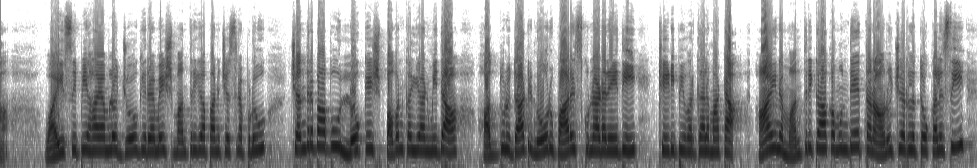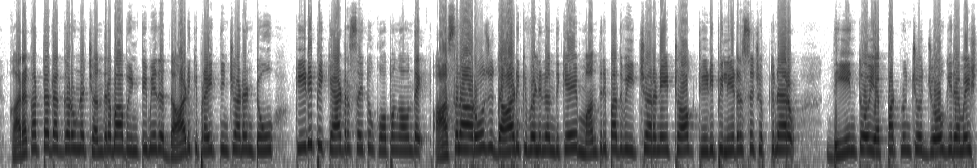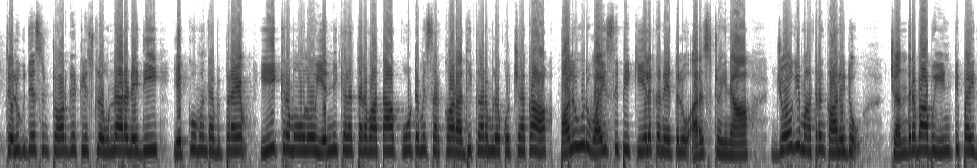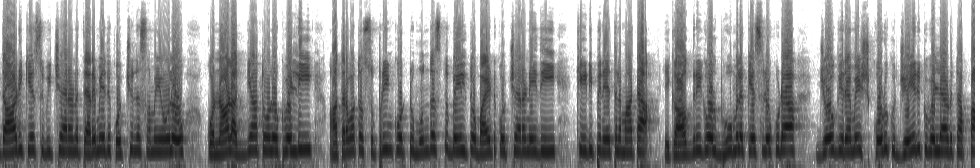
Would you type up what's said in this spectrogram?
వైసీపీ హయాంలో జోగి రమేష్ మంత్రిగా పనిచేసినప్పుడు చంద్రబాబు లోకేష్ పవన్ కళ్యాణ్ మీద హద్దులు దాటి నోరు పారేసుకున్నాడనేది టీడీపీ వర్గాల మాట. ఆయన మంత్రి కాకముందే తన అనుచరులతో కలిసి కరకట్ట దగ్గరున్న చంద్రబాబు ఇంటి మీద దాడికి ప్రయత్నించాడంటూ టీడీపీ క్యాడర్ సైతం కోపంగా ఉంది. అసలు ఆ రోజు దాడికి వెళ్ళినందుకే మంత్రి పదవి ఇచ్చారనే టాక్ టీడీపీ లీడర్సే చెప్తున్నారు. దీంతో ఎప్పటినుంచో జోగి రమేష్ తెలుగుదేశం టార్గెట్ లిస్టులో ఉన్నారనేది ఎక్కువ మంది అభిప్రాయం. ఈ క్రమంలో ఎన్నికల తర్వాత కూటమి సర్కార్ అధికారంలోకి వచ్చాక పలువురు వైసీపీ కీలక నేతలు అరెస్ట్ అయినా జోగి మాత్రం కాలేదు. చంద్రబాబు ఇంటిపై దాడి కేసు విచారణ తెర మీదకు వచ్చిన సమయంలో కొన్నాళ్ళు అజ్ఞాతంలోకి వెళ్ళి ఆ తర్వాత సుప్రీంకోర్టు ముందస్తు బెయిల్తో బయటకొచ్చారనేది టీడీపీ నేతల మాట. ఇక అగ్రిగోల్డ్ భూముల కేసులో కూడా జోగి రమేష్ కొడుకు జైలుకు వెళ్ళాడు తప్ప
